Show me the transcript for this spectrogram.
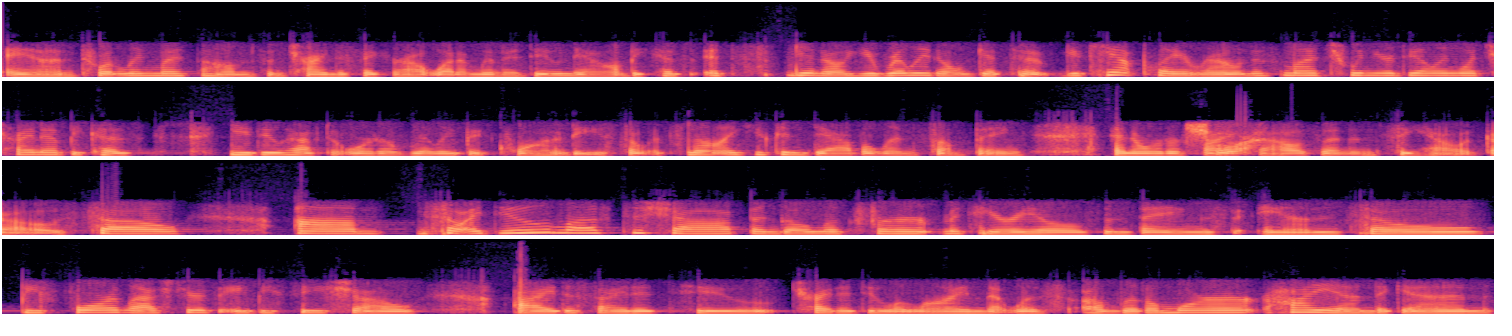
and twiddling my thumbs and trying to figure out what I'm going to do now because it's, you know, you really don't get to, you can't play around as much when you're dealing with China because you do have to order really big quantities. So it's not like you can dabble in something and order Sure. 5,000 and see how it goes. So, um, so I do love to shop and go look for materials and things. And so before last year's ABC show, I decided to try to do a line that was a little more high end again,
